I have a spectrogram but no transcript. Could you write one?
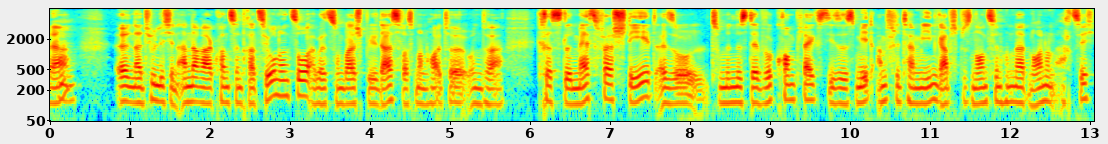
Ja? Äh, natürlich in anderer Konzentration und so, aber zum Beispiel das, was man heute unter Crystal Meth versteht, also zumindest der Wirkkomplex, dieses Methamphetamin gab es bis 1989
